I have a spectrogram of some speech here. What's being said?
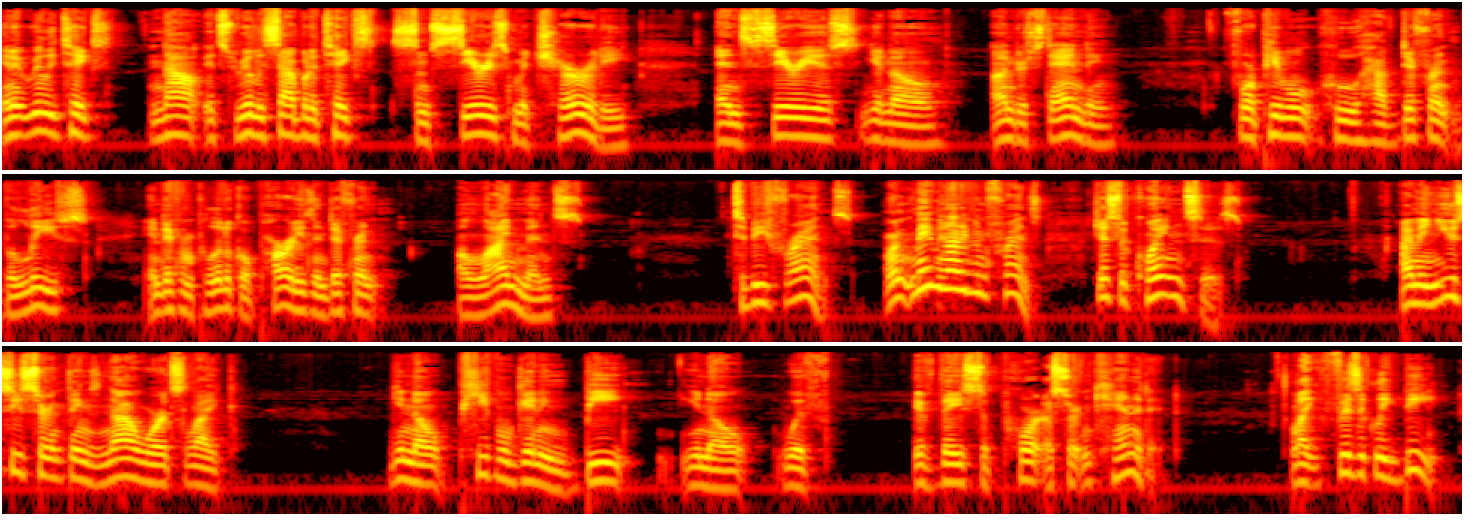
And it really takes now it's really sad, but it takes some serious maturity and serious, you know, understanding for people who have different beliefs and different political parties and different alignments to be friends. Or maybe not even friends, just acquaintances. I mean, you see certain things now where it's like you know, people getting beat, you know, with if they support a certain candidate, like physically beat,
